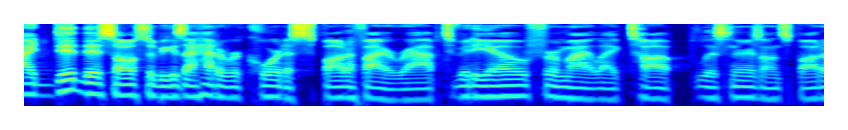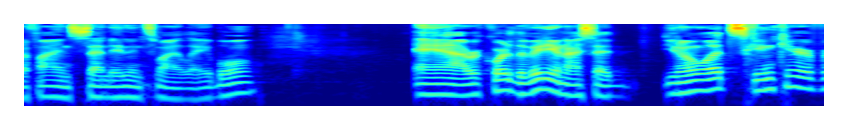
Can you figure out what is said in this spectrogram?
I did this also because I had to record a Spotify Wrapped video for my like top listeners on Spotify and send it into my label. And I recorded the video and I said, you know what? Skincare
